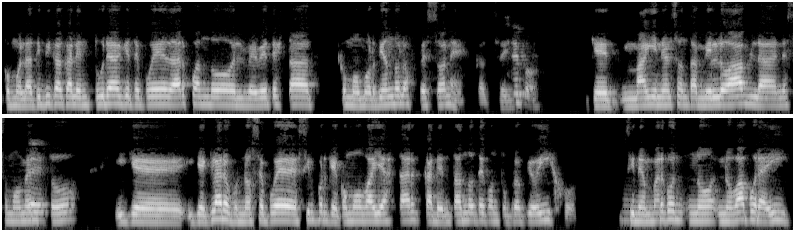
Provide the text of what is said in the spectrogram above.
como la típica calentura que te puede dar cuando el bebé te está como mordiendo los pezones, ¿cachai? que Maggie Nelson también lo habla en ese momento y, que, y que, claro, pues no se puede decir porque cómo vaya a estar calentándote con tu propio hijo. Mm. Sin embargo, no, no va por ahí,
